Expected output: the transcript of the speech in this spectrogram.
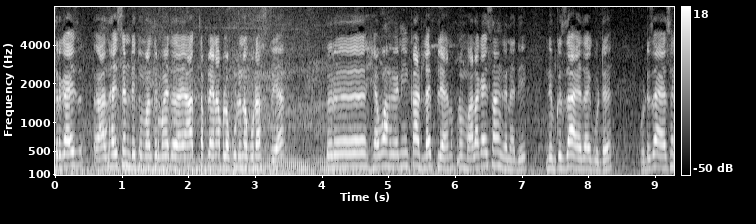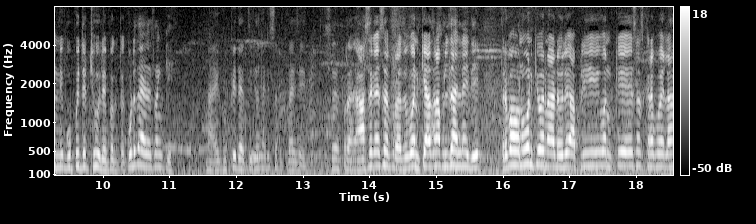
तर काय आज आहे संडे तुम्हाला तर माहीत आहे आजचा प्लॅन आपला कुठं ना कुठं असतो या. तर अं, ह्या वाघाने काढलाय प्लॅन पण मला काय सांग ना ते नेमकं जायचं आहे कुठं? कुठं जायचं? संनी गुपित ठेवले फक्त. कुठं जायचं सांग की? नाही गुप्पी आहे तुझ्यासाठी सरप्राईज आहे ते. सरप्राईज असं काय सरप्राईज वन के अजून आपली झाली नाही ते. तर भावानं वन केवर अडवले आपली वन के सबस्क्राईब व्हायला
